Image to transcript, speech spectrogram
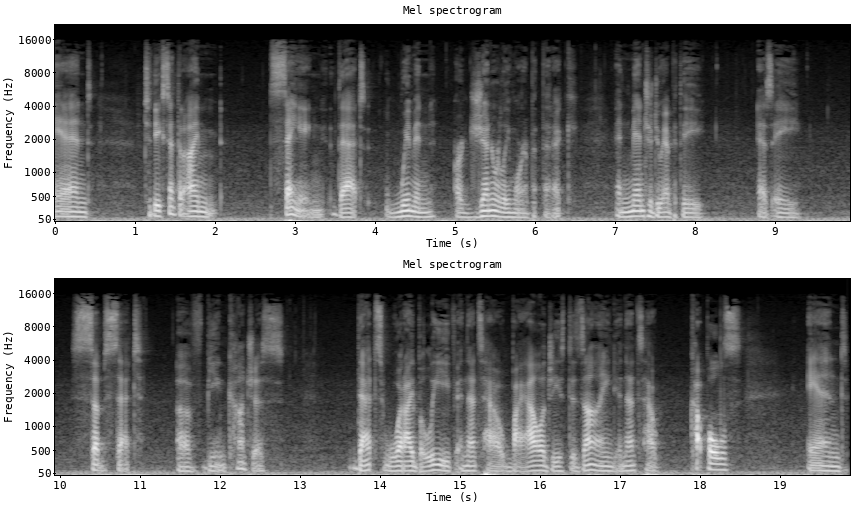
And to the extent that I'm saying that women are generally more empathetic and men should do empathy as a subset of being conscious, that's what I believe, and that's how biology is designed, and that's how couples and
